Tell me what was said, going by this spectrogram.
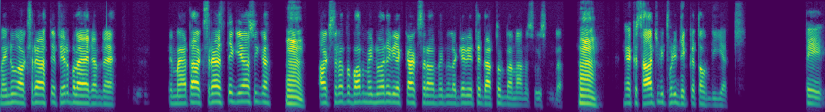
ਮੈਨੂੰ ਅਕਸਰ ਵਾਸਤੇ ਫਿਰ ਬੁਲਾਇਆ ਜਾਂਦਾ ਹੈ। ਤੇ ਮੈਂ ਤਾਂ ਅਕਸਰ ਵਾਸਤੇ ਗਿਆ ਸੀਗਾ। ਹੂੰ। ਅਕਸਰਾਂ ਤੋਂ ਬਾਅਦ ਮੈਨੂੰ ਇਹਦੇ ਵੀ ਇੱਕ ਅਕਸਰ ਮੈਨੂੰ ਲੱਗੇ ਵੀ ਇੱਥੇ ਦਰਦ ਹੁੰਦਾ ਨਾ ਮਹਿਸੂਸ ਹੁੰਦਾ। ਹੂੰ। ਇੱਕ ਸਾਹ 'ਚ ਵੀ ਥੋੜੀ ਦਿੱਕਤ ਆਉਂਦੀ ਹੈ ਤੇ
